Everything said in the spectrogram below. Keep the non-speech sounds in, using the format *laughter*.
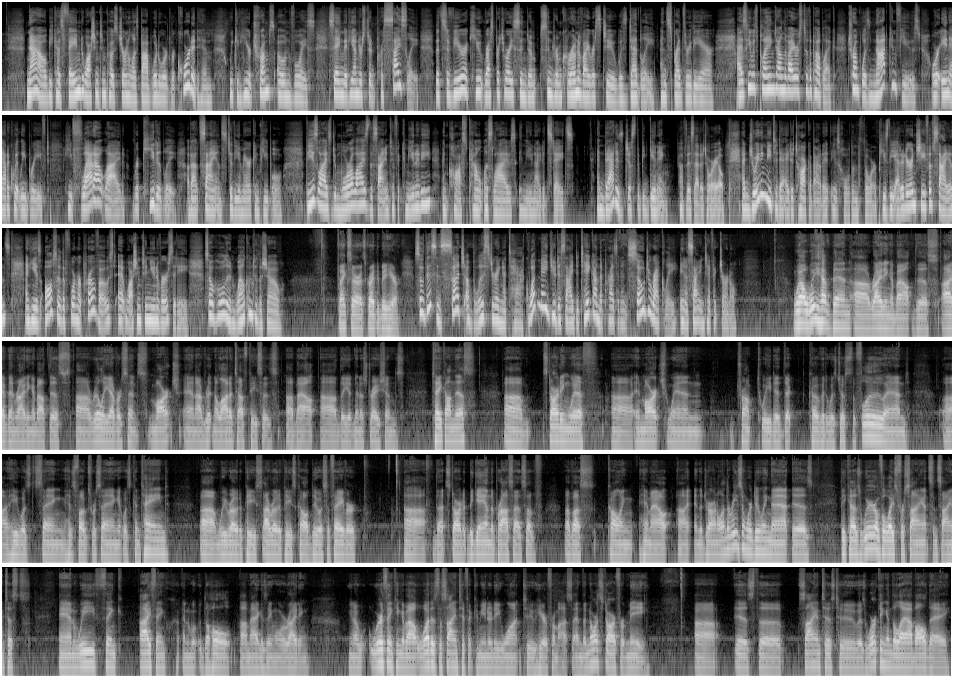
Now, because famed Washington Post journalist Bob Woodward recorded him, we can hear Trump's own voice saying that he understood precisely that severe acute respiratory syndrome syndrome, coronavirus 2 was deadly and spread through the air. As he was playing down the virus to the public, Trump was not confused or inadequately briefed. He flat out lied repeatedly about science to the American people. These lies demoralized the scientific community and cost countless lives in the United States. And that is just the beginning of this editorial. And joining me today to talk about it is Holden Thorp. He's the editor in chief of Science, and he is also the former provost at Washington University. So, Holden, welcome to the show. Thanks, Sarah. It's great to be here. So, this is such a blistering attack. What made you decide to take on the president so directly in a scientific journal? Well, we have been uh, writing about this. I have been writing about this uh, really ever since March, and I've written a lot of tough pieces about uh, the administration's take on this. Um, starting with uh, in March when Trump tweeted that COVID was just the flu, and uh, he was saying, his folks were saying it was contained. Uh, we wrote a piece, I wrote a piece called Do Us a Favor uh, that started began the process of of us calling him out uh, in the journal. And the reason we're doing that is because we're a voice for science and scientists, and we think, I think, and the whole uh, magazine when we're writing, you know, we're thinking about what does the scientific community want to hear from us, and the north star for me uh, is the scientist who is working in the lab all day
